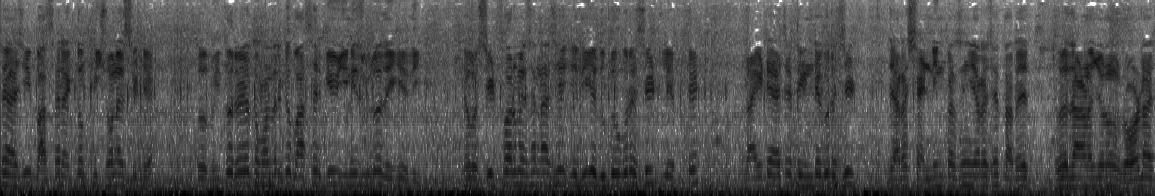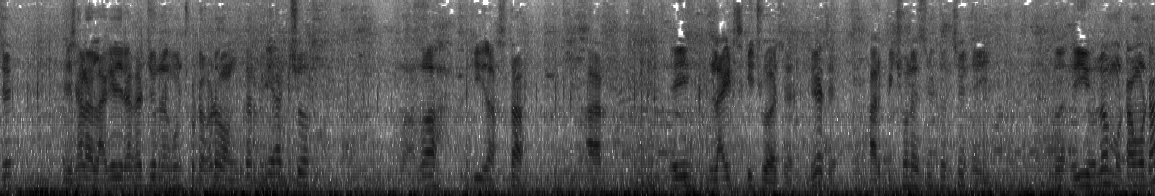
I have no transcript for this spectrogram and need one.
বসে আছি, বাসের একদম পিছনের সিটে তো ভিতরে তোমাদেরকে বাসের কিছু জিনিসগুলো দেখিয়ে দিই। দেখো সিট ফরমেশন আছে, এদিকে দুটো করে সিট লেফটে রাইটে আছে, তিনটে করে সিট যারা স্ট্যান্ডিং প্যাসেঞ্জার আছে, তাদের ধরে দাঁড়ানোর জন্য রড আছে। এছাড়া লাগেজ রাখার জন্য এরকম ছোটোখাটো অঙ্কার পেয়ে যাচ্ছ। বাবা, কি রাস্তা। আর এই লাইটস কিছু আছে, ঠিক আছে? আর পিছনের সিট হচ্ছে এই। তো এই হলো মোটা মোটা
